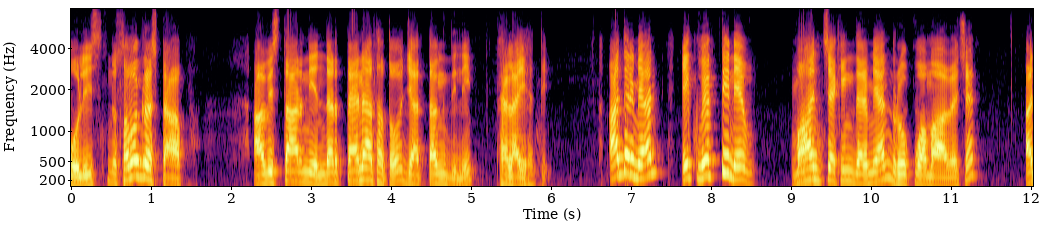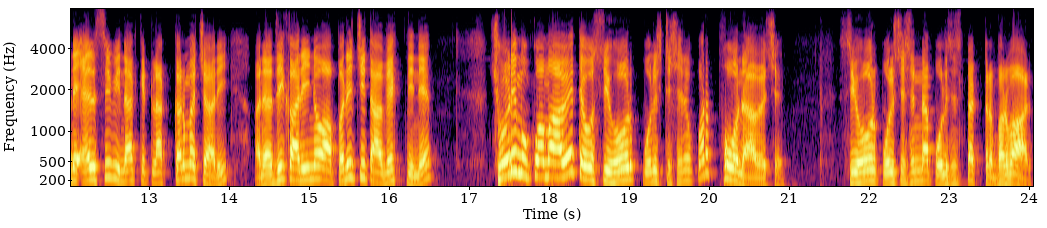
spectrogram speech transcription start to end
પોલીસનો સમગ્ર સ્ટાફ આ વિસ્તારની અંદર તૈનાત હતો, જ્યાં તંગદિલી ફેલાઈ હતી. આ દરમિયાન એક વ્યક્તિને વાહન ચેકિંગ દરમિયાન રોકવામાં આવે છે અને એલસીબીના કેટલાક કર્મચારી અને અધિકારીનો આ પરિચિત આ વ્યક્તિને છોડી મૂકવામાં આવે તેવો સિહોર પોલીસ સ્ટેશન ઉપર ફોન આવે છે. સિહોર પોલીસ સ્ટેશનના પોલીસ ઇન્સ્પેક્ટર ભરવાડ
